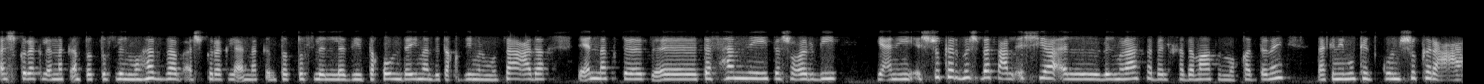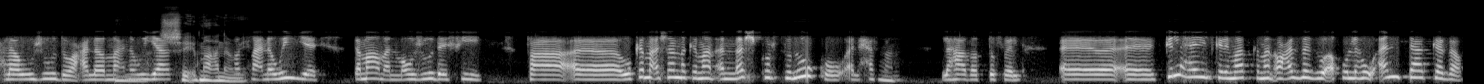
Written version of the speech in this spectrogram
أشكرك لأنك أنت الطفل المهذب. أشكرك لأنك أنت الطفل الذي تقوم دائما بتقديم المساعدة. لأنك تفهمني تشعر بي يعني الشكر مش بس على الأشياء بالمناسبة الخدمات المقدمة لكن ممكن تكون شكر على وجوده على معنويات شيء معنوي. معنوية تماما موجودة فيه. ف آه، وكما أشرنا كمان أن نشكر سلوكه الحسن م. لهذا الطفل. آه، آه، كل هاي الكلمات كمان أعزز وأقول له أنت كذا.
